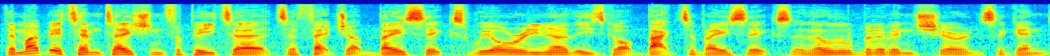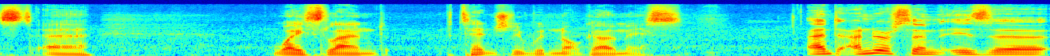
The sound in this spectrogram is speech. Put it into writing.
there might be a temptation for Peter to fetch up basics. We already know that he's got back to basics and a little bit of insurance against uh, wasteland potentially would not go amiss. And Anderson is a,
